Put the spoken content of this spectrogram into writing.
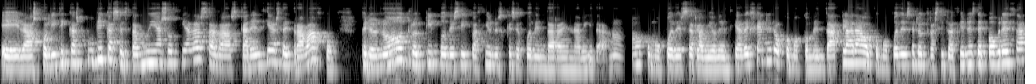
eh, las políticas públicas están muy asociadas a las carencias de trabajo, pero no a otro tipo de situaciones que se pueden dar en la vida, ¿no? como puede ser la violencia de género, como comenta Clara, o como pueden ser otras situaciones de pobreza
